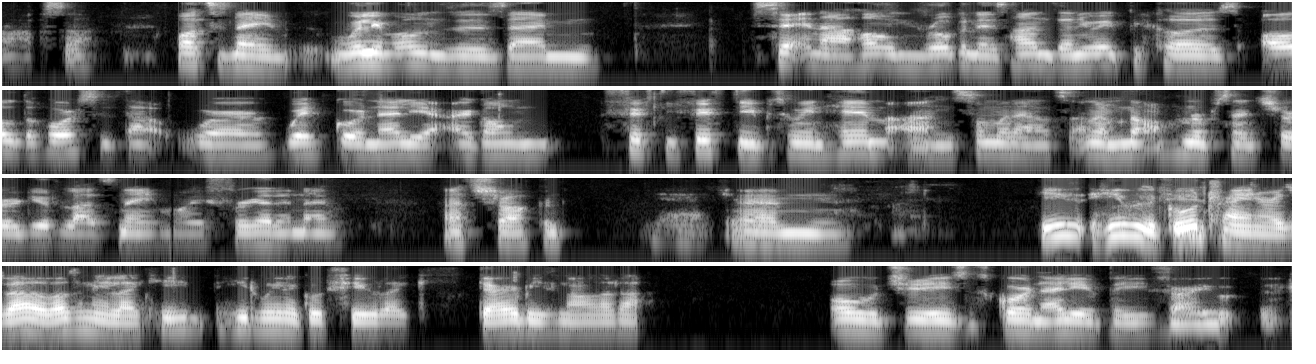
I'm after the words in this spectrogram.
oh, so what's his name Willie Mullins is um sitting at home rubbing his hands anyway because all the horses that were with gordon elliott are going 50-50 between him and someone else and i'm not 100% sure the other lad's name i forget it now that's shocking Yeah, um he he was a good Jeez. trainer as well, wasn't he? Like he he'd win a good few like derbies and all of that. Oh Jesus, Gordon Elliott be very,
